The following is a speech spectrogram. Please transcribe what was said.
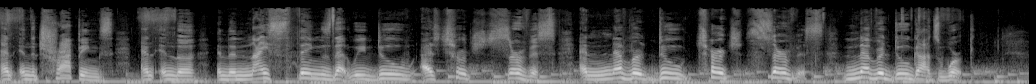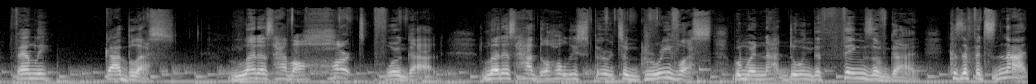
and in the trappings and in the in the nice things that we do as church service and never do church service never do God's work. Family God bless. Let us have a heart for God let us have the Holy Spirit to grieve us when we're not doing the things of God. Because if it's not,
